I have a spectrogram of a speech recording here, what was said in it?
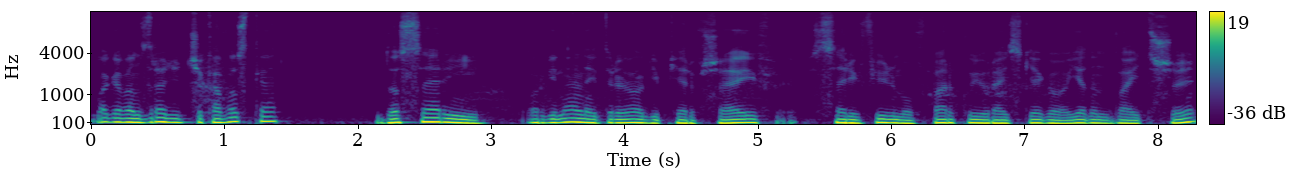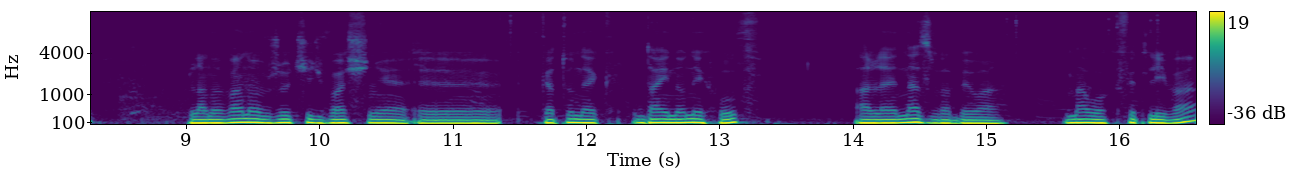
Mogę wam zdradzić ciekawostkę. Do serii oryginalnej trylogii pierwszej, serii filmów Parku Jurajskiego 1, 2 i 3 planowano wrzucić właśnie y, gatunek Dainonychów, ale nazwa była mało chwytliwa,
